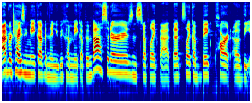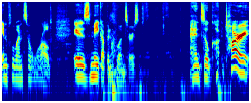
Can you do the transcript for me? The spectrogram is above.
advertising makeup, and then you become makeup ambassadors and stuff like that. That's like a big part of the influencer world is makeup influencers. And so Tarte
